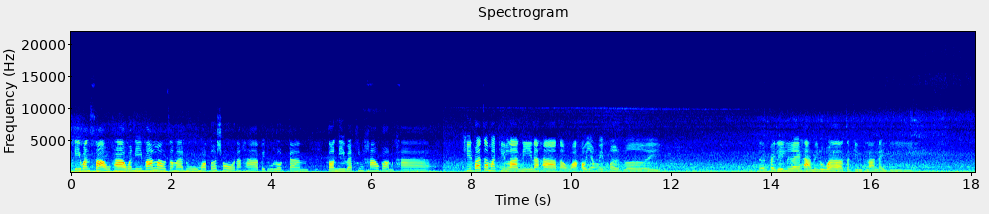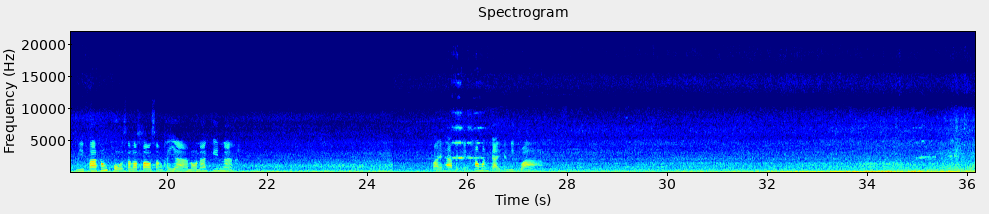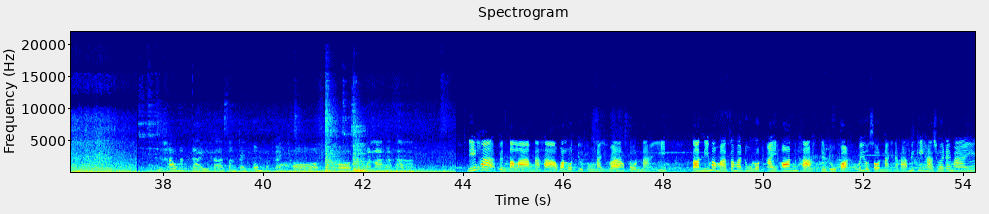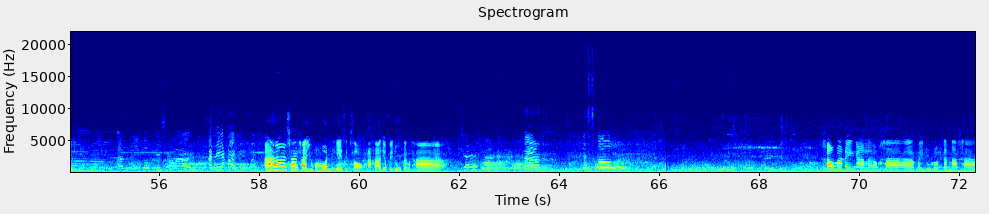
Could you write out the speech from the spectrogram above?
วัสดีวันเสาร์ค่ะ วันนี้บ้านเราจะมาดูมอเตอร์โชว์นะคะ ไปดูรถกัน ตอนนี้แวะกินข้าวก่อนค่ะ คิดว่าจะมากินร้านนี้นะคะ แต่ว่าเขายังไม่เปิดเลย เดินไปเรื่อยๆ ค่ะ ไม่รู้ว่าจะกินร้านไหนดี มีปลาท่องโกซาลาเปาสังขยาเนาะน่ากินน่ะ ไปค่ะไปกินข้าวมันไก่กันดีกว่า ข้าวมันไก่ค่ะ สั่งไก่ต้มกับไก่ทอดแล้วก็ซุปมะระนะคะ นี่ค่ะเป็นตารางนะคะว่ารถอยู่ตรงไหนบ้างโซนไหน ตอนนี้หมามาจะมาดูรถไอออนค่ะ เดี๋ยวดูก่อนว่าอยู่โซนไหนนะคะมิกกี้หาช่วยได้ไหมอันนี้ก็ไม่ใช่อันนี้ค่ะนี่ค่ะอ่าใช่ค่ะอยู่ข้างบน A12 นะคะ เดี๋ยวไปดูกันค่ะ ใช่ค่ะกัน let's go เข้า มาในงานแล้วค่ะ ไปดูรถกันนะคะ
